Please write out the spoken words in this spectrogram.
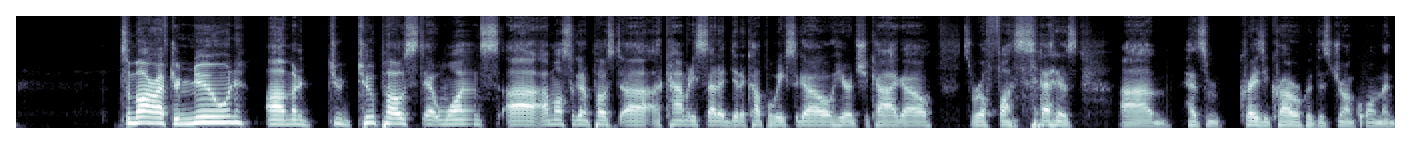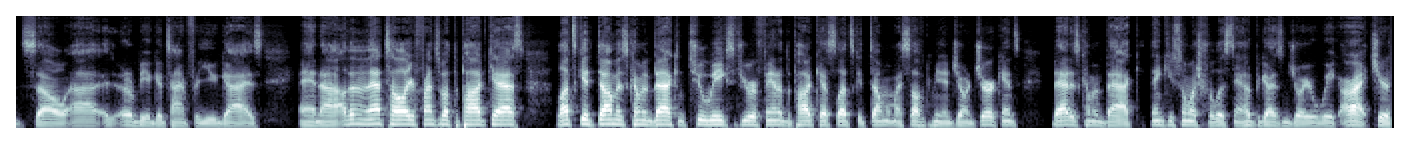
tomorrow afternoon. I'm going to do two posts at once. Uh, I'm also going to post uh, a comedy set I did a couple weeks ago here in Chicago. It's a real fun set. It was Um, had some crazy crowd work with this drunk woman. So uh, it, will be a good time for you guys. And uh, other than that, tell all your friends about the podcast. Let's Get Dumb is coming back in two weeks. If you're a fan of the podcast, Let's Get Dumb with myself, and comedian Joan Jerkins, that is coming back. Thank you so much for listening. I hope you guys enjoy your week. All right. Cheers.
